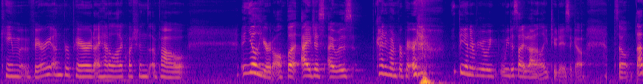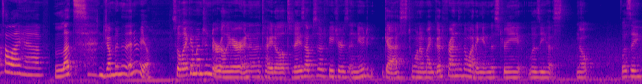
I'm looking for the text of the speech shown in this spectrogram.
came very unprepared i had a lot of questions about you'll hear it all but i just i was kind of unprepared with the interview we, we decided on it like two days ago so that's all i have let's jump into the interview so, like I mentioned earlier and in the title, today's episode features a new guest, one of my good friends in the wedding industry, Lizzi Hust. Nope. Lizzi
